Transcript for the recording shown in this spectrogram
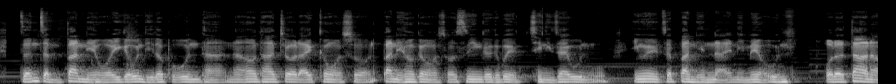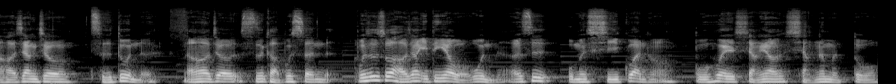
整整半年，我一个问题都不问他，然后他就来跟我说：“半年后跟我说，世金哥，可不可以请你再问我？因为这半年来你没有问。” 我的大脑好像就迟钝了，然后就思考不深了。不是说好像一定要我问，而是我们习惯哦，不会想要想那么多，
